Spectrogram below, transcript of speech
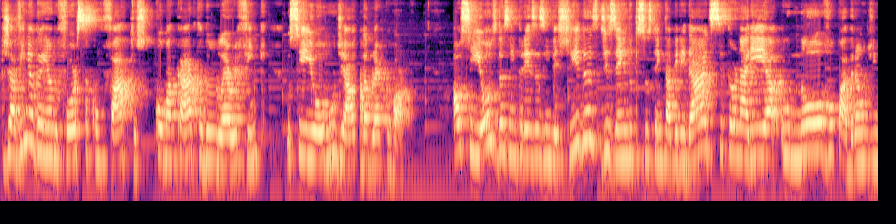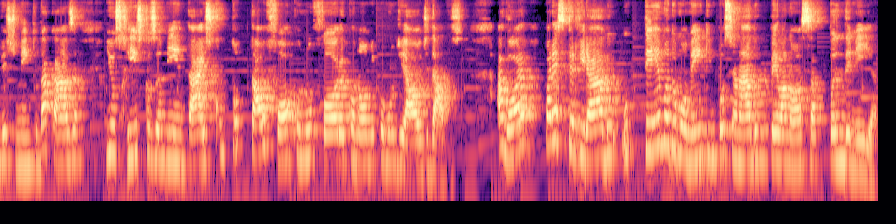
que já vinha ganhando força com fatos como a carta do Larry Fink, o CEO mundial da BlackRock, aos CEOs das empresas investidas, dizendo que sustentabilidade se tornaria o novo padrão de investimento da casa e os riscos ambientais com total foco no Fórum Econômico Mundial de Davos. Agora parece ter virado o tema do momento impulsionado pela nossa pandemia.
